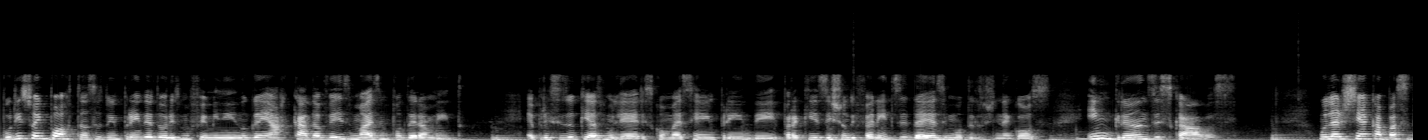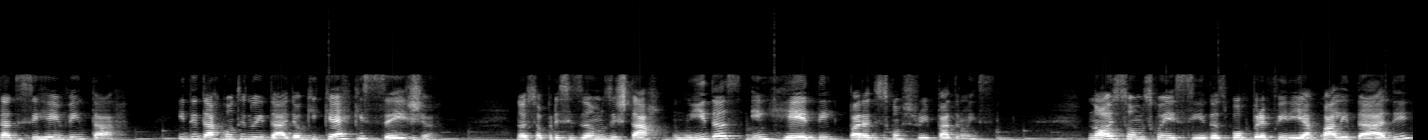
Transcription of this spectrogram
por isso a importância do empreendedorismo feminino ganhar cada vez mais empoderamento. É preciso que as mulheres comecem a empreender para que existam diferentes ideias e modelos de negócio em grandes escalas. Mulheres têm a capacidade de se reinventar e de dar continuidade ao que quer que seja. Nós só precisamos estar unidas em rede para desconstruir padrões. Nós somos conhecidas por preferir a qualidade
